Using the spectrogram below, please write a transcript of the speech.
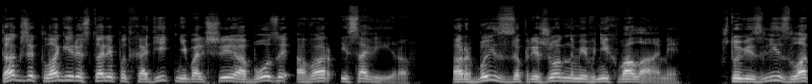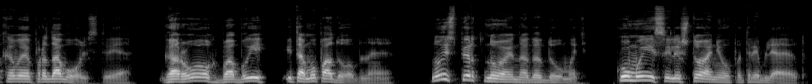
Также к лагерю стали подходить небольшие обозы авар и савиров, арбы с запряженными в них валами, что везли злаковое продовольствие, горох, бобы и тому подобное. Ну и спиртное надо думать, кумыс или что они употребляют.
